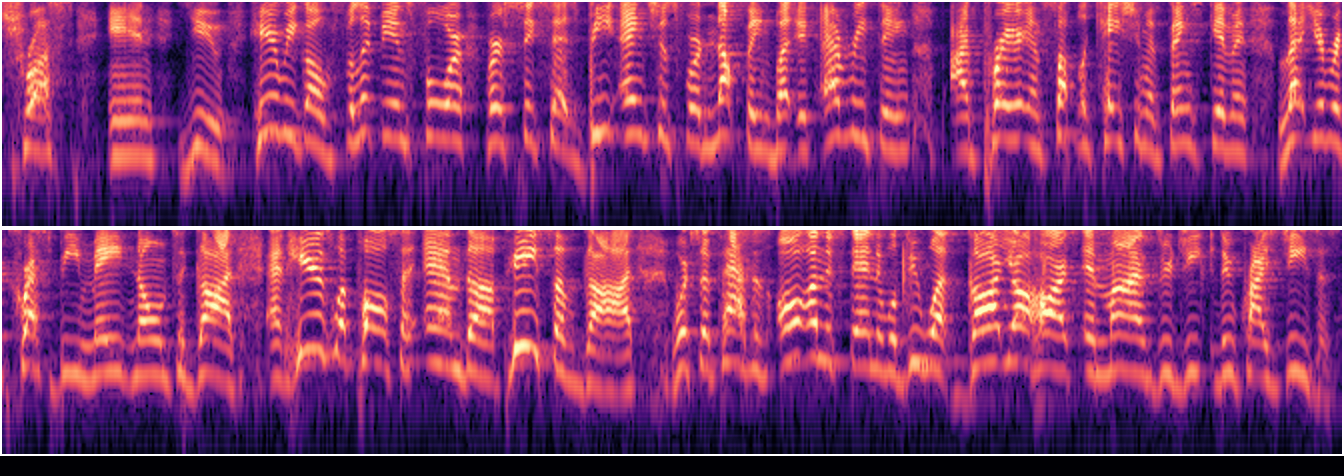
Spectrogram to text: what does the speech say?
trust in you. Here we go. Philippians 4, verse 6 says, Be anxious for nothing, but in everything, I pray and supplication with thanksgiving, let your requests be made known to God. And here's what Paul said, and the peace of God, which surpasses all understanding, will do what? Guard your hearts and minds through, G- through Christ Jesus.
